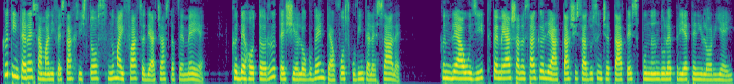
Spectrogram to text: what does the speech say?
Cât interes a manifestat Hristos numai față de această femeie, cât de hotărâte și elogvente au fost cuvintele sale. Când le-a auzit, femeia și-a lăsat găleata și s-a dus în cetate, spunându-le prietenilor ei.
